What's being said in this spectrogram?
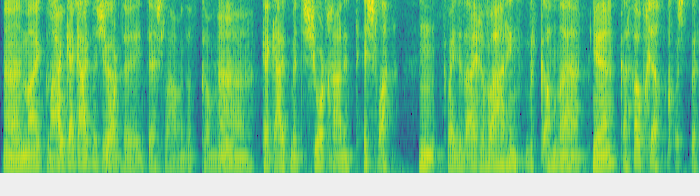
Ja, en Microsoft, maar kijk uit met short in Tesla. Want dat kan. kijk uit met short gaan in Tesla. Hm. Ik weet het eigen ervaring. Dat kan, kan een hoop geld kosten.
